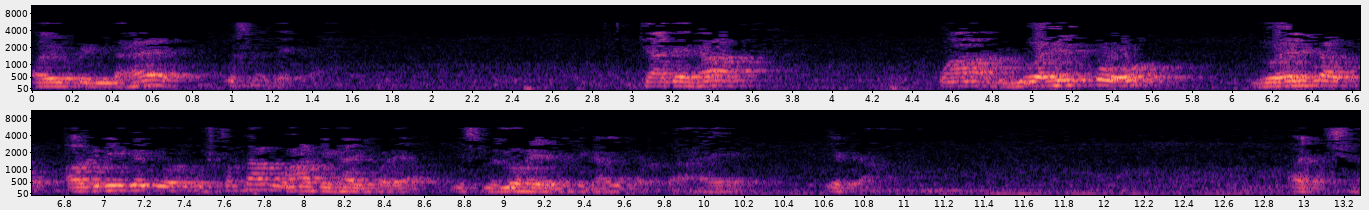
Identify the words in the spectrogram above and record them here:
अयोपिंड है, उसने देखा। क्या देखा? वहाँ लोहे को, लोहे का अग्नि का जो उष्णता वहाँ दिखाई पड़े, इसमें लोहे में दिखाई पड़ता है, ये कहा। अच्छा।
